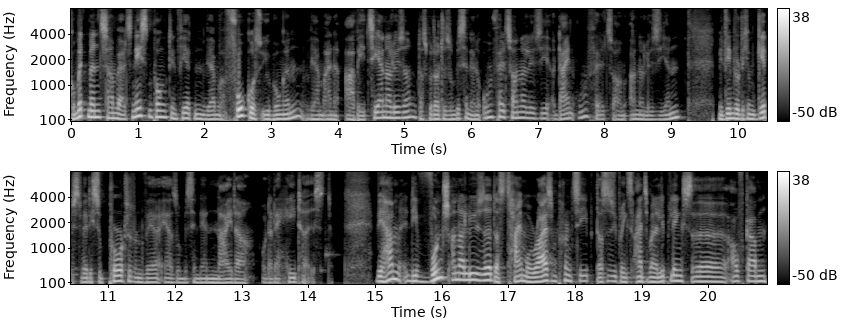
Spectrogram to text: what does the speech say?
Commitments haben wir als nächsten Punkt, den vierten. Wir haben Fokusübungen. Wir haben eine ABC-Analyse. Das bedeutet so ein bisschen dein Umfeld zu analysieren, dein Umfeld zu analysieren, mit wem du dich umgibst, wer dich supportet und wer eher so ein bisschen der Neider oder der Hater ist. Wir haben die Wunschanalyse, das Time Horizon Prinzip. Das ist übrigens eins meiner Lieblingsaufgaben,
